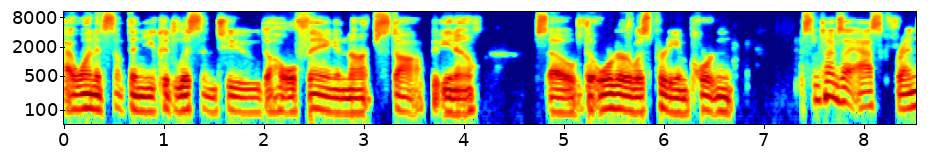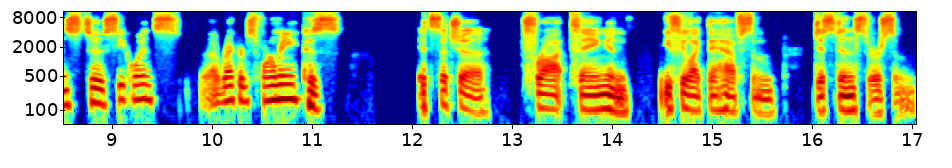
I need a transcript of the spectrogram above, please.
I wanted something you could listen to the whole thing and not stop, you know? So the order was pretty important. Sometimes I ask friends to sequence uh, records for me because it's such a fraught thing and you feel like they have some distance or some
